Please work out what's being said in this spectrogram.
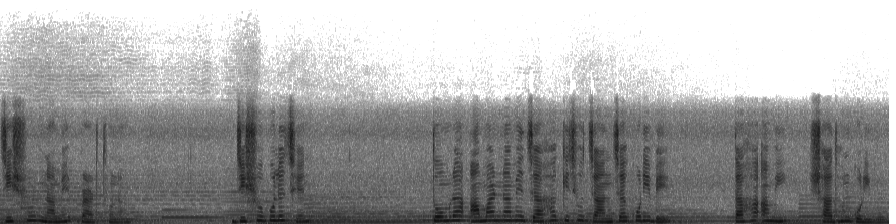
যিশুর নামে প্রার্থনা। যিশু বলেছেন, তোমরা আমার নামে যাহা কিছু যাঞ্চা করিবে, তাহা আমি সাধন করিব,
